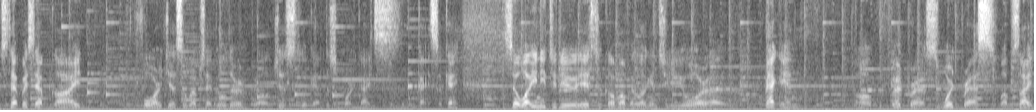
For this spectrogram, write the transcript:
step-by-step guide for just a website builder well just look at the support guides guides okay? So what you need to do is to come up and log into your uh, backend of WordPress WordPress website.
